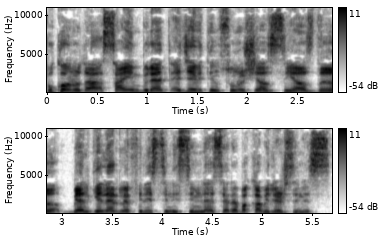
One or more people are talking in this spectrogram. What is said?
Bu konuda Sayın Bülent Ecevit'in sunuş yazısı yazdığı Belgelerle Filistin isimli esere bakabilirsiniz.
